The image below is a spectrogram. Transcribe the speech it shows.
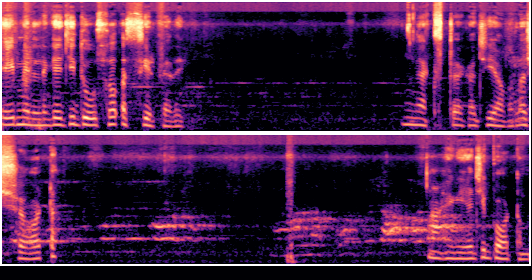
ਇਹ ਮਿਲਣਗੇ ਜੀ 280 ਰੁਪਏ ਦੇ। ਨੈਕਸਟ ਹੈਗਾ ਜੀ ਆ ਵਾਲਾ ਸ਼ਰਟ ਆ ਹੈਗੀ ਹੈ ਜੀ ਬਾਟਮ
